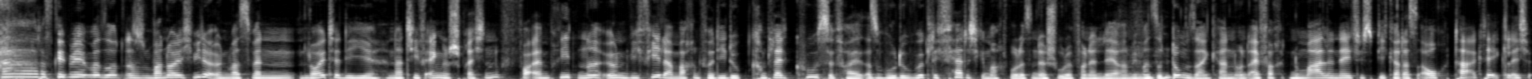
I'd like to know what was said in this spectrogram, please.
Ah, das geht mir immer so, das war neulich wieder irgendwas, wenn Leute, die nativ Englisch sprechen, vor allem Briten, ne, irgendwie Fehler machen, für die du komplett crucified, also wo du wirklich fertig gemacht wurdest in der Schule von den Lehrern, wie man so dumm sein kann und einfach normale Native Speaker das auch tagtäglich,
